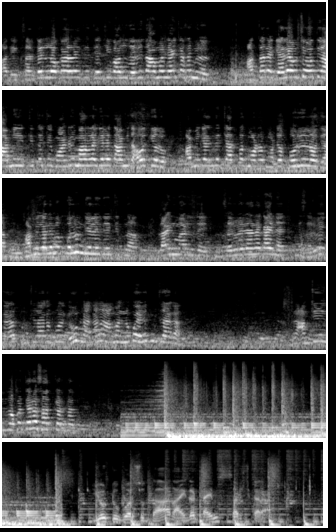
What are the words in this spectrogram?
आता एक सरकारी लोकांना त्याची बाजू धरली तर आम्हाला न्याय कसा मिळेल? आता गेल्या वर्षी होते आम्ही तिथे ते कॉन्ट्री मारला गेले तर आम्ही धावत गेलो. आम्ही गेले ते चार पाच मोठ्या मोठ्या फोर व्हीलर होत्या. आम्ही गेले मग पलून गेले ते तिथनं. लाईन मारली ते. सर्वे नाही काही नाही. सर्वे करा तुमची जागा तुम्हाला घेऊन टाका ना. आम्हाला नको आहे ना तुमची जागा. आमची लोक त्याला साथ करतात. यूट्यूबवर सुद्धा रायगड टाइम्स सर्च करा.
